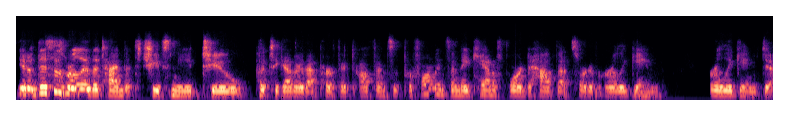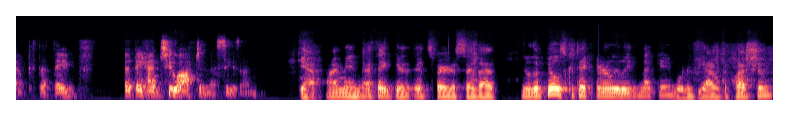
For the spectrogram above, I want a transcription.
you know, this is really the time that the Chiefs need to put together that perfect offensive performance, and they can't afford to have that sort of early game early game dip that they've that they had too often this season yeah, I mean, I think it's fair to say that you know the Bills could take an early lead in that game, wouldn't be out of the question.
